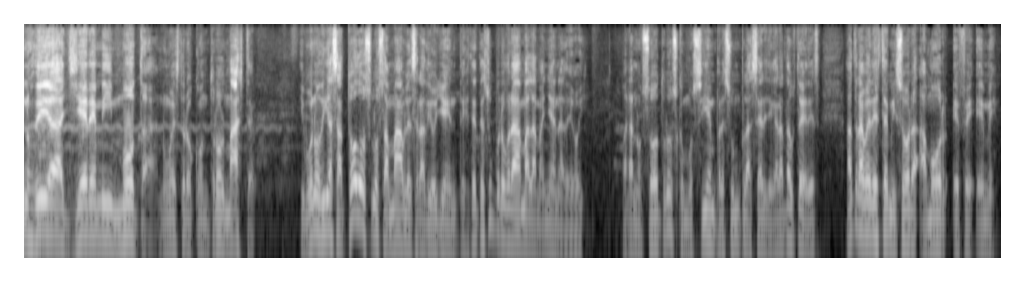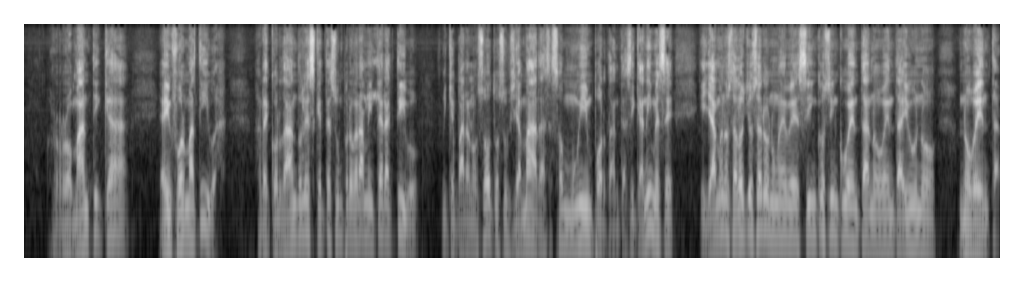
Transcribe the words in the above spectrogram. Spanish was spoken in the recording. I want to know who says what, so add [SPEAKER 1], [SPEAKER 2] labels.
[SPEAKER 1] Buenos días, Jeremy Mota, nuestro control master. Y buenos días a todos los amables radioyentes desde su programa La Mañana de hoy. Para nosotros, como siempre, es un placer llegar hasta ustedes a través de esta emisora Amor FM, romántica e informativa. Recordándoles que este es un programa interactivo y que para nosotros sus llamadas son muy importantes. Así que anímese y llámenos al 809-550-9190.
